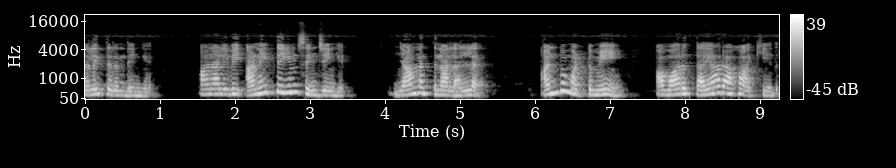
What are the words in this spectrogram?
திளைத்திருந்தீங்க. ஆனால் இவை அனைத்தையும் செஞ்சீங்க. ஞானத்தினால் அல்ல. அன்பு மட்டுமே அவ்வாறு தயாராக ஆக்கியது.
